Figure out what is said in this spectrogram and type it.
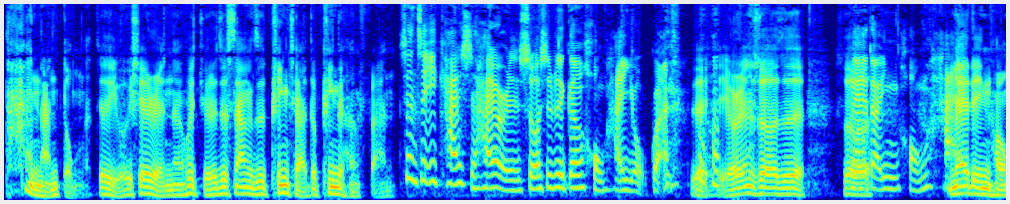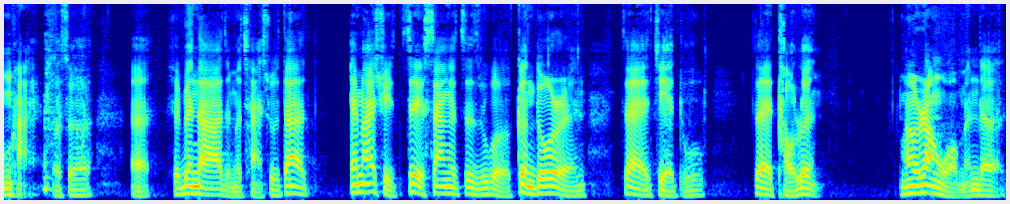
太难懂了。这有一些人呢会觉得这三个字拼起来都拼得很烦，甚至一开始还有人说是不是跟红海有关？对，有人说是 说 Made in 红海，Made in 红海。我说呃，随便大家怎么阐述，但 MH 这三个字，如果更多人在解读、在讨论，然后让我们的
